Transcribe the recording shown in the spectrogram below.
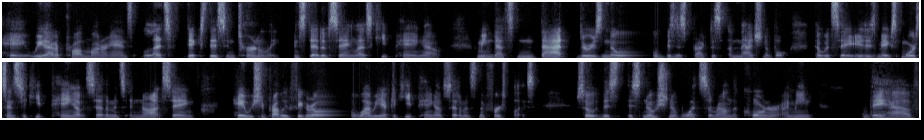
"Hey, we got a problem on our hands. Let's fix this internally." Instead of saying, "Let's keep paying out." I mean, that's that. There is no business practice imaginable that would say it is makes more sense to keep paying out settlements and not saying, "Hey, we should probably figure out why we have to keep paying out settlements in the first place." So this this notion of what's around the corner, I mean, they have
